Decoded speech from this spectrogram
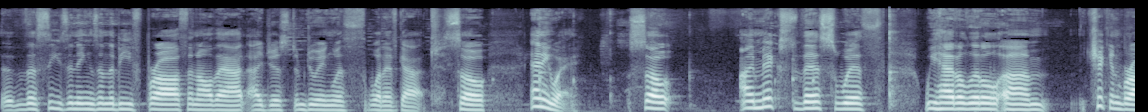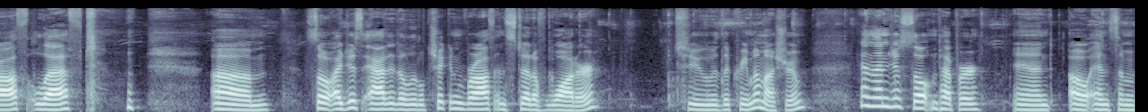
the seasonings and the beef broth and all that, I just am doing with what I've got. So anyway, so I mixed this with, we had a little um, chicken broth left. um, so I just added a little chicken broth instead of water to the cream of mushroom. And then just salt and pepper and, oh, and some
